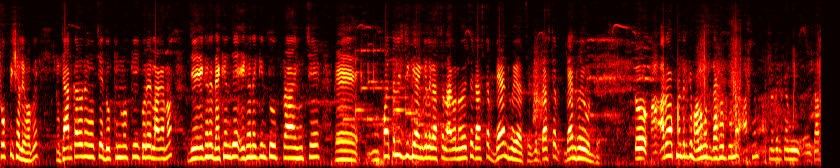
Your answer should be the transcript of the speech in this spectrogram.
শক্তিশালী হবে। যার কারণে হচ্ছে দক্ষিণমুখী করে লাগানো। যে এখানে দেখেন যে এখানে কিন্তু প্রায় হচ্ছে পঁয়তাল্লিশ ডিগ্রি অ্যাঙ্গেলে গাছটা লাগানো হয়েছে। গাছটা ব্যান্ড হয়ে আছে, যে গাছটা ব্যান্ড হয়ে উঠবে। তো আরও আপনাদেরকে ভালো মতো দেখার জন্য আসেন আপনাদেরকে আমি গাছ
